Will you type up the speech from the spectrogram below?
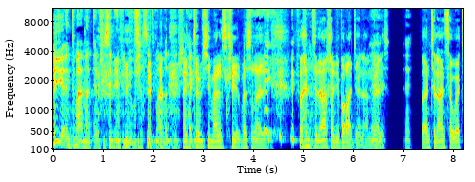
هي أنت مع من تمشي؟ 70% من شخصيتك مع من تمشي. أنت تمشي مع ناس كثير ما شاء الله عليك. فأنت الآن خلي براجع الآن إيه. معلش إيه. فأنت الآن سويت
